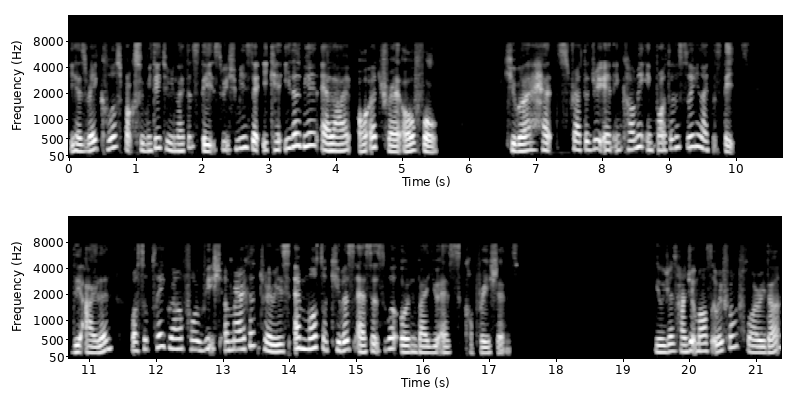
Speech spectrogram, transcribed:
It has very close proximity to the United States, which means that it can either be an ally or a threat or a foe. Cuba had strategic and economic importance to the United States. The island was a playground for rich American tourists, and most of Cuba's assets were owned by U.S. corporations. They were just 100 miles away from Florida,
